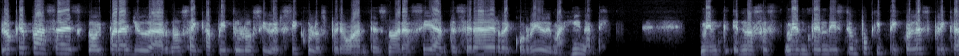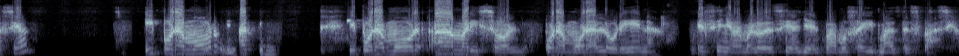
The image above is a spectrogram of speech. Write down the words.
Lo que pasa es que hoy para ayudarnos hay capítulos y versículos, pero antes no era así, antes era de recorrido, imagínate. ¿Me, ¿me entendiste un poquitico la explicación? Y por amor a ti, y por amor a Marisol, por amor a Lorena, el Señor me lo decía ayer, vamos a ir más despacio.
